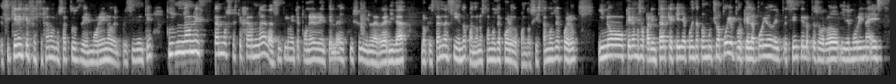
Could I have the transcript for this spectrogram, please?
si quieren que festejamos los actos de Moreno del presidente, pues no necesitamos festejar nada, simplemente poner en tela de juicio y en la realidad lo que están haciendo cuando no estamos de acuerdo, cuando sí estamos de acuerdo, y no queremos aparentar que aquella cuenta con mucho apoyo, porque el apoyo del presidente López Obrador y de Morena es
